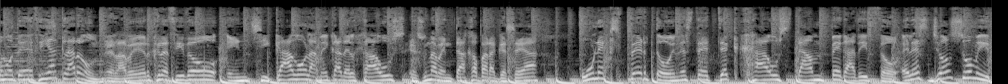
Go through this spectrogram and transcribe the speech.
Como te decía, claro, el haber crecido en Chicago, la meca del house, es una ventaja para que sea un experto en este tech house tan pegadizo. Él es John Summit.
